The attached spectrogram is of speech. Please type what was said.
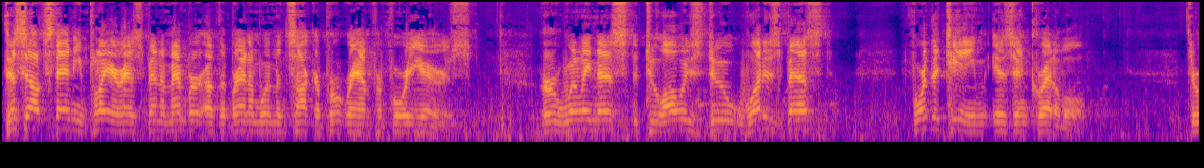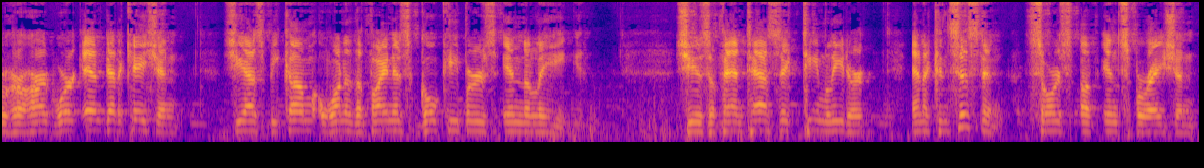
This outstanding player has been a member of the Branham Women's Soccer Program for four years. Her willingness to always do what is best for the team is incredible. Through her hard work and dedication, she has become one of the finest goalkeepers in the league. She is a fantastic team leader and a consistent source of inspiration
